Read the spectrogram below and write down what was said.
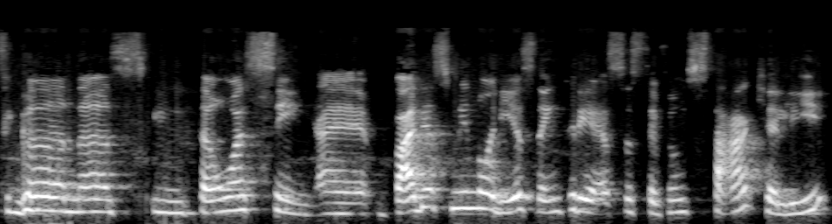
ciganas. Então, assim, é, várias minorias, dentre essas, teve um destaque ali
